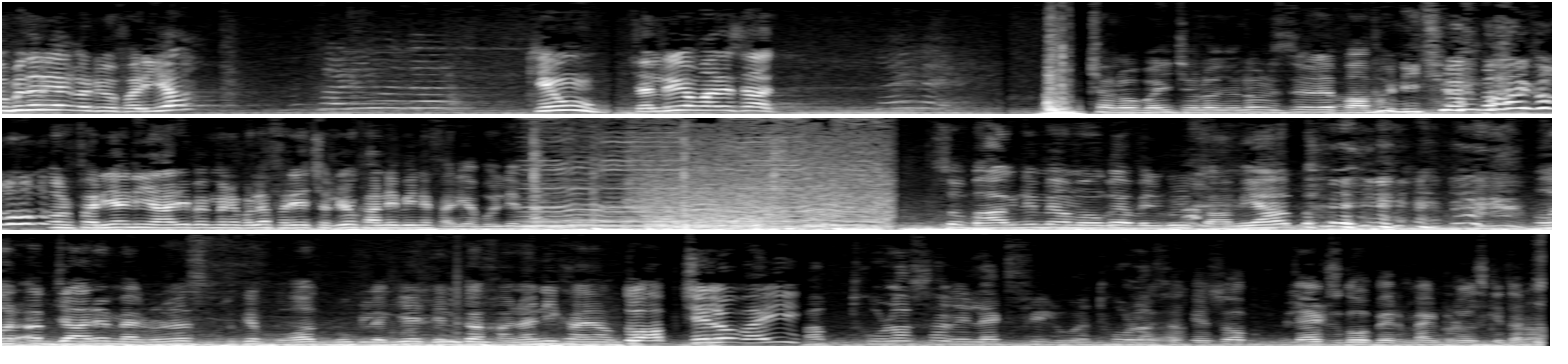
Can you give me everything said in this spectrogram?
तुम इधर क्या कर रही हो फरिया? क्यों? चल रही हो हमारे साथ? चलो भाई चलो चलो पापा नीचे भागो। और फरिया नहीं आ रही भाई मैंने बोला फरिया चल रही हो खाने पीने फरिया बोलिए सो भागने में हम हो गए बिल्कुल कामयाब। और अब जा रहे हैं मैकडोनल्ड्स क्योंकि बहुत भूख लगी है दिन का खाना नहीं खाया। तो अब चलो भाई। अब थोड़ा सा रिलैक्स फील हुआ थोड़ा सा। ओके सो अब लेट्स गो फिर मैकडोनल्ड्स की तरफ़।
